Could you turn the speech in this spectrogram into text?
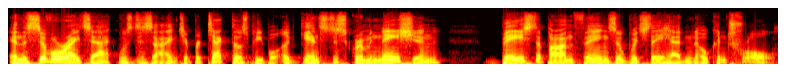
And the Civil Rights Act was designed to protect those people against discrimination based upon things of which they had no control.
